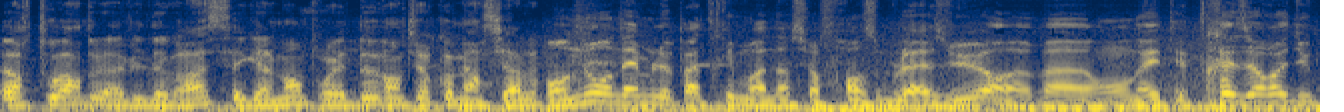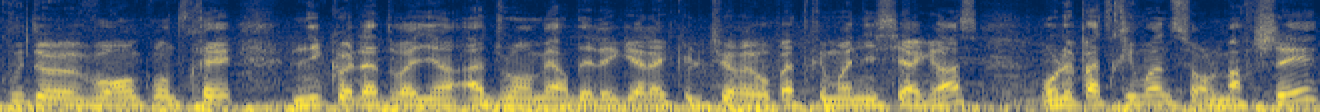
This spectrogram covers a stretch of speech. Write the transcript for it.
heurtoir de la ville de Grasse, également pour les deux ventures commerciales. Bon, nous on aime le patrimoine hein, sur France Bleu Azur. Euh, bah, on a été très heureux du coup de vous rencontrer, Nicolas Doyen, adjoint au maire délégué à la culture et au patrimoine ici à Grasse. Bon, le patrimoine sur le marché,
